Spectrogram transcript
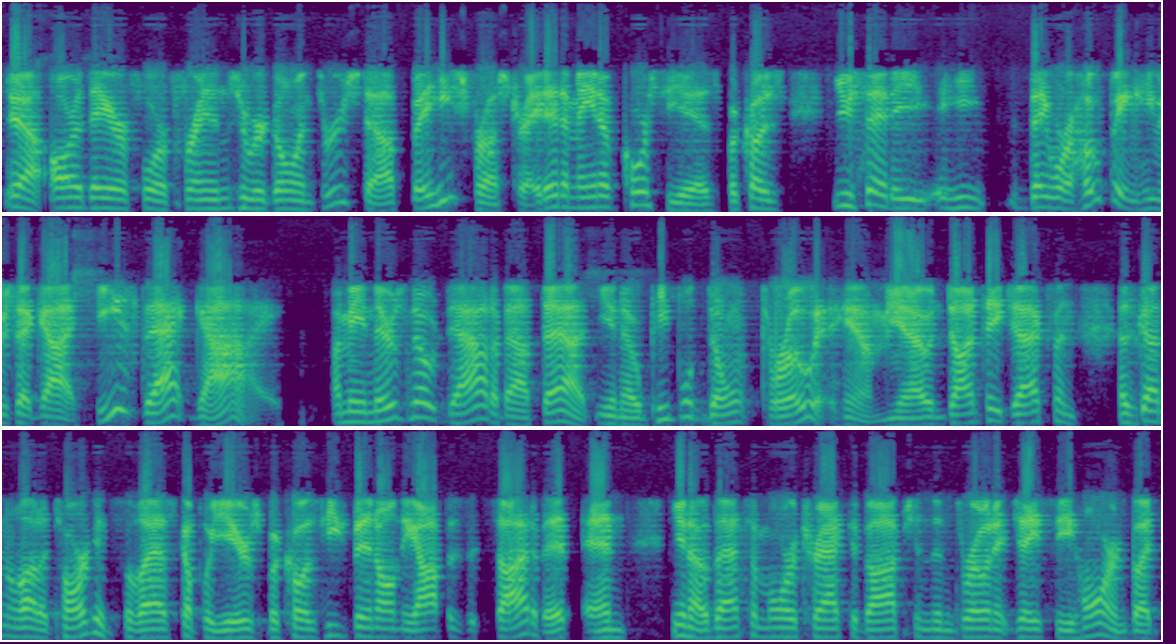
yeah, are there for friends who are going through stuff, but he's frustrated. I mean, of course he is because you said he he they were hoping he was that guy. He's that guy. I mean, there's no doubt about that. You know, people don't throw at him. You know, and Donte Jackson has gotten a lot of targets the last couple of years because he's been on the opposite side of it, and you know that's a more attractive option than throwing at Jaycee Horn. But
